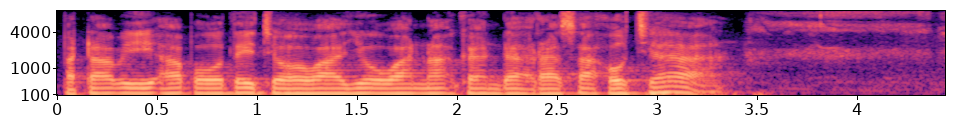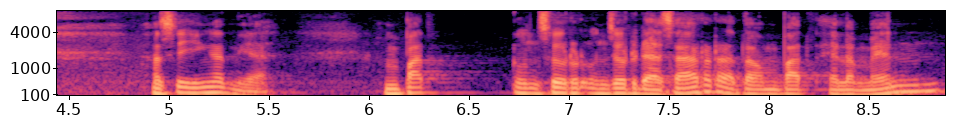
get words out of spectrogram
Patawi apote jawayo wanak ganda rasa oja. Masih ingat nggak? Empat unsur-unsur dasar atau empat elemen,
